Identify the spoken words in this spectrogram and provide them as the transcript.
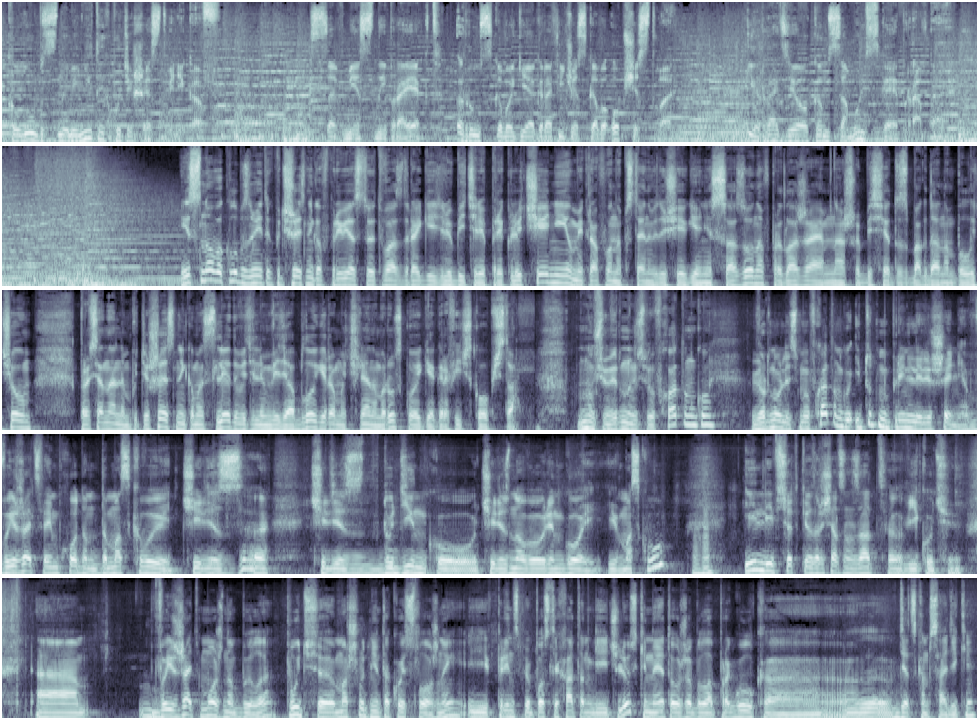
Клуб знаменитых путешественников. Совместный проект Русского географического общества и радио «Комсомольская правда». И снова клуб знаменитых путешественников приветствует вас, дорогие любители приключений. У микрофона постоянно ведущий Евгений Сазонов. Продолжаем нашу беседу с Богданом Булычевым, профессиональным путешественником, исследователем, видеоблогером и членом Русского географического общества. Ну, в общем, вернулись вы в Хатангу. Вернулись мы в Хатангу, и тут мы приняли решение выезжать своим ходом до Москвы через, э, через Дудинку, через Новый Уренгой и в Москву, или все-таки возвращаться назад в Якутию. Выезжать можно было. Путь, э, маршрут не такой сложный. И, в принципе, после Хатанги и Челюскина это уже была прогулка э, в детском садике.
